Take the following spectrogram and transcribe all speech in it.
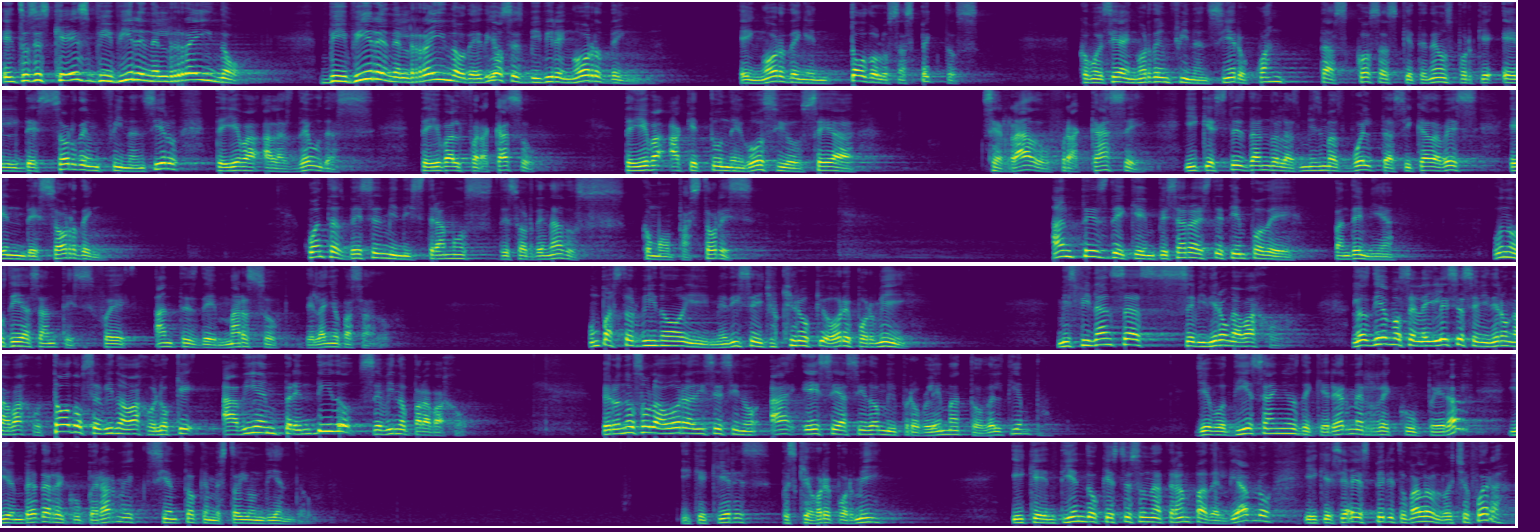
Entonces, ¿qué es vivir en el reino? Vivir en el reino de Dios es vivir en orden, en orden en todos los aspectos. Como decía, en orden financiero. ¿Cuánto? Cosas que tenemos porque el desorden financiero te lleva a las deudas, te lleva al fracaso, te lleva a que tu negocio sea cerrado, fracase y que estés dando las mismas vueltas y cada vez en desorden. ¿Cuántas veces ministramos desordenados como pastores? Antes de que empezara este tiempo de pandemia, unos días antes, fue antes de marzo del año pasado, un pastor vino y me dice, yo quiero que ore por mí. Mis finanzas se vinieron abajo. Los diezmos en la iglesia se vinieron abajo. Todo se vino abajo. Lo que había emprendido se vino para abajo. Pero no solo ahora dice, sino ah, ese ha sido mi problema todo el tiempo. Llevo 10 años de quererme recuperar y en vez de recuperarme siento que me estoy hundiendo. ¿Y qué quieres? Pues que ore por mí. Y que entiendo que esto es una trampa del diablo y que si hay espíritu malo lo eche fuera.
